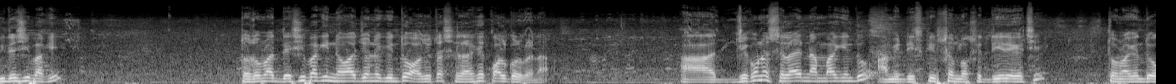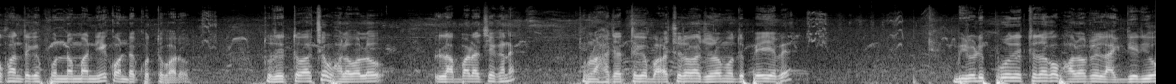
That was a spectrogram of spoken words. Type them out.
বিদেশি পাখি। তো তোমরা দেশি পাখি নেওয়ার জন্য কিন্তু অযথা সেলারকে কল করবে না। আর যে কোনো সেলারের নাম্বার কিন্তু আমি ডিসক্রিপশন বক্সে দিয়ে রেখেছি, তোমরা কিন্তু ওখান থেকে ফোন নাম্বার নিয়ে কন্ট্যাক্ট করতে পারো। তো দেখতে পাচ্ছ, ভালো ভালো লাভবার আছে এখানে। তোমরা হাজার থেকে বারোশো টাকা জোড়ার মধ্যে পেয়ে যাবে। ভিডিওটি পুরো দেখতে থাকো, ভালো লাগলে লাইক দিয়ে দিও।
